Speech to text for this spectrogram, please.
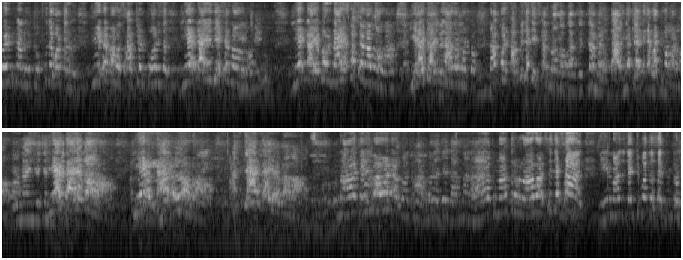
బయటకు అన్నాడు చెప్పుదే కొట్టాడు వీడే మావ సాక్ష్యాలు పోలీసులు ఏ న్యాయం చేశారు మావ? ఏ న్యాయం మావ? న్యాయం కోసంగా మావ మీద ఆధారపడతాం నా కొడుకు కంపెనీ తీసుకెళ్ళి మావ నా కొడుకు తాళిగా జరిగితే పట్టుకోమను మావ. ఏ న్యాయం మావ? ఏ న్యాయం మావ? అంతా న్యాయం మావ. నా తెలియదు మావ, నాకు మాత్రం రావాల్సిందే సార్ నేను మాత్రం చచ్చిపోతా సార్ పెట్రోల్.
